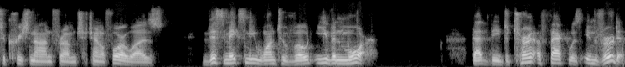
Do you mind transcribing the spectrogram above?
to Krishnan from Channel 4 was, this makes me want to vote even more. That the deterrent effect was inverted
